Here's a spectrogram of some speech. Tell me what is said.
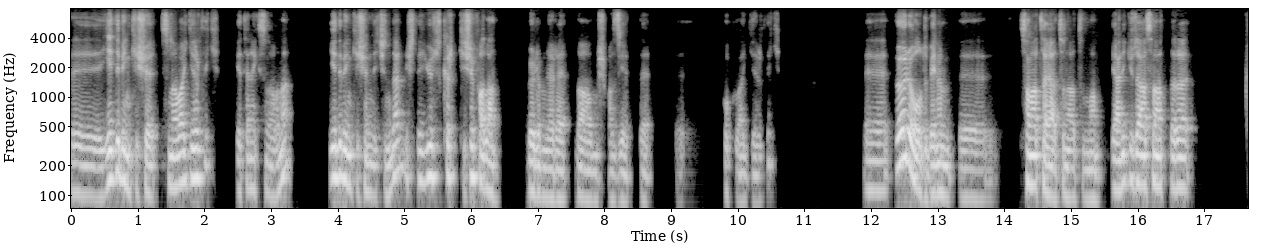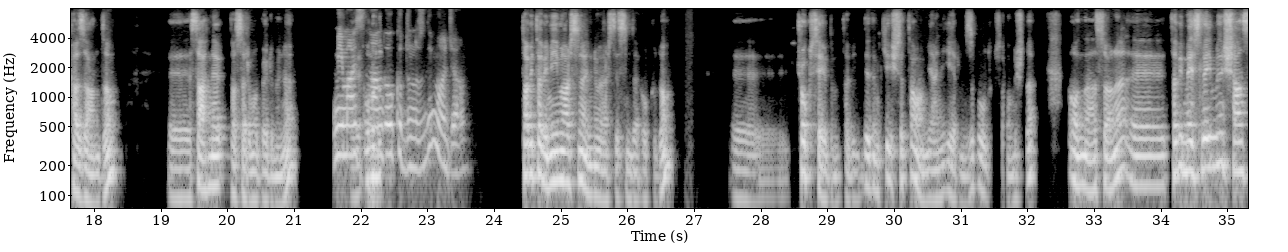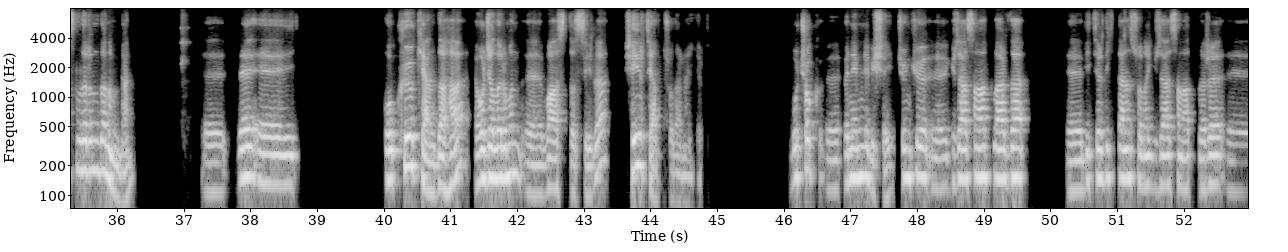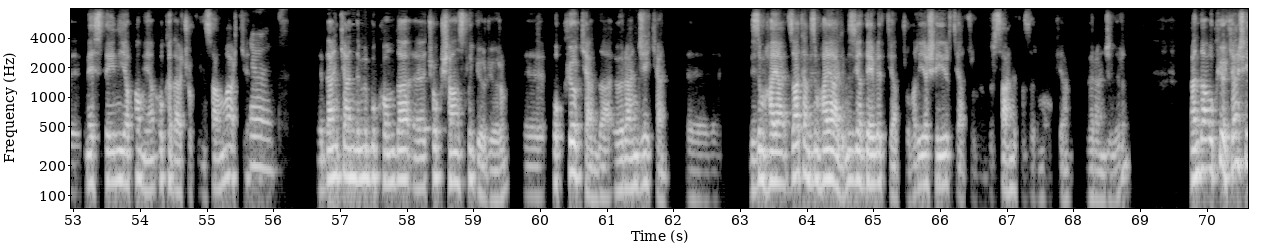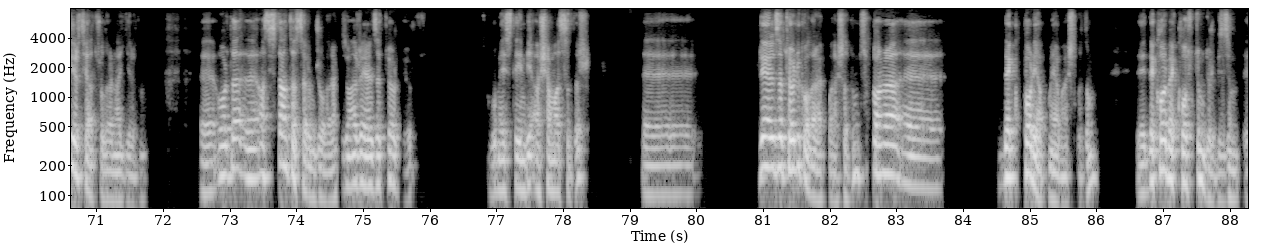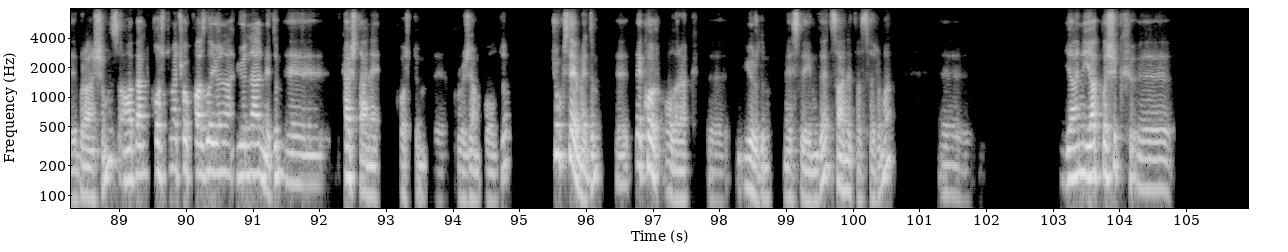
Eee 7000 kişi sınava girdik, yetenek sınavına. 7000 kişinin içinden işte 140 kişi falan bölümlere dağılmış vaziyette okula girdik. Eee, öyle oldu benim eee, sanat hayatına atılmam. Yani güzel sanatlara kazandım. Eee, sahne tasarımı bölümünü. Mimar Eee, orada Sinan'da okudunuz değil mi hocam? tabii tabii Mimar Sinan Üniversitesi'nde okudum. Eee, çok sevdim tabii. Dedim ki işte tamam yani yerimizi bulduk sonuçta. Ondan sonra eee, tabii mesleğimin şanslılarındanım ben. Eee, ve eee, okuyorken daha hocalarımın eee, vasıtasıyla şehir tiyatrolarına girdim. Bu çok eee, önemli bir şey. Çünkü eee, güzel sanatlarda eee, bitirdikten sonra güzel sanatları eee, mesleğini yapamayan o kadar çok insan var ki. Evet. E, Ben kendimi bu konuda eee, çok şanslı görüyorum. Eee, okuyorken daha öğrenciyken eee, bizim hayal zaten bizim hayalimiz ya devlet tiyatroları ya şehir tiyatrolarıdır. Sahne tasarımı okuyan öğrencilerin. Ben daha okuyorken şehir tiyatrolarına girdim. Eee, orada eee, asistan tasarımcı olarak biz ona realizatör diyoruz. Bu mesleğin bir aşamasıdır. Eee, realizatörlük olarak başladım. Sonra eee, dekor yapmaya başladım. E, dekor ve kostümdür bizim e, branşımız ama ben kostüme çok fazla yönel- yönelmedim. E, birkaç tane kostüm e, projem oldu. Çok sevmedim. E, dekor olarak e, yürüdüm mesleğimde, sahne tasarımı. E, yani yaklaşık e,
